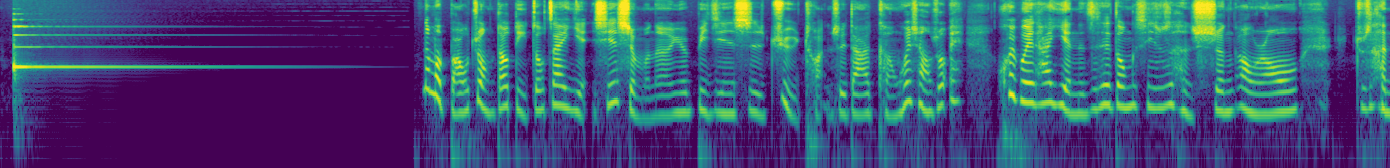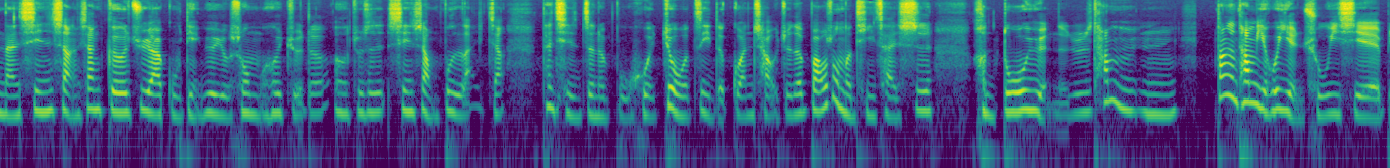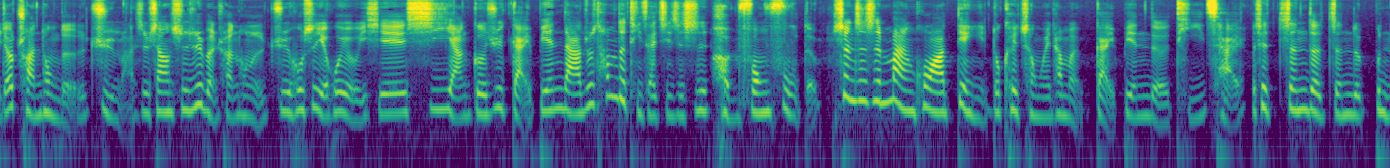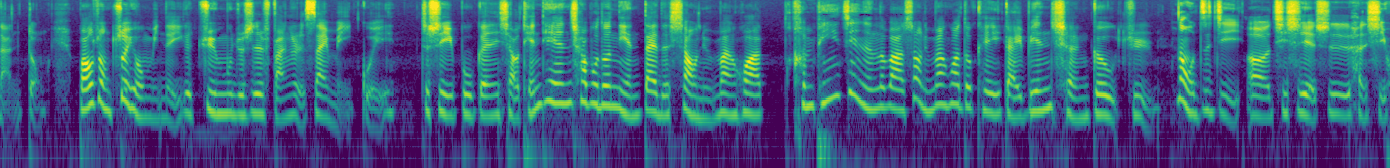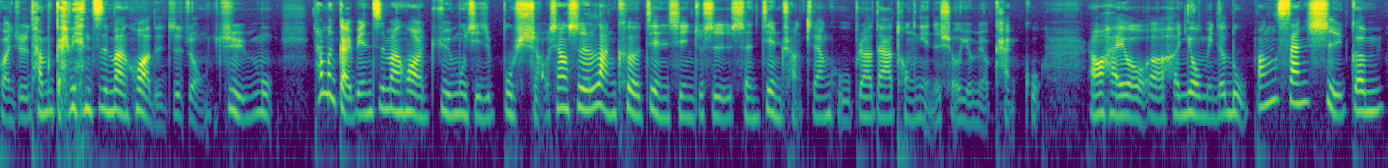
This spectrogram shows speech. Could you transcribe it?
那么宝总到底都在演些什么呢？因为毕竟是剧团，所以大家可能会想说，诶，会不会他演的这些东西就是很深奥，然后就是很难欣赏？像歌剧啊、古典乐，有时候我们会觉得，呃，就是欣赏不来这样。但其实真的不会。就我自己的观察，我觉得宝总的题材是很多元的，就是他们，嗯。当然，他们也会演出一些比较传统的剧嘛，就像是日本传统的剧，或是也会有一些西洋歌剧改编的啊，就是他们的题材其实是很丰富的，甚至是漫画、电影都可以成为他们改编的题材，而且真的真的不难懂。宝塚最有名的一个剧目就是《凡尔赛玫瑰》，这是一部跟小甜甜差不多年代的少女漫画。很平易近人了吧？少女漫画都可以改编成歌舞剧。那我自己呃，其实也是很喜欢，就是他们改编自漫画的这种剧目。他们改编自漫画的剧目其实不少，像是《浪客剑心》，就是《神剑闯江湖》，不知道大家童年的时候有没有看过？然后还有呃很有名的《鲁邦三世》跟《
